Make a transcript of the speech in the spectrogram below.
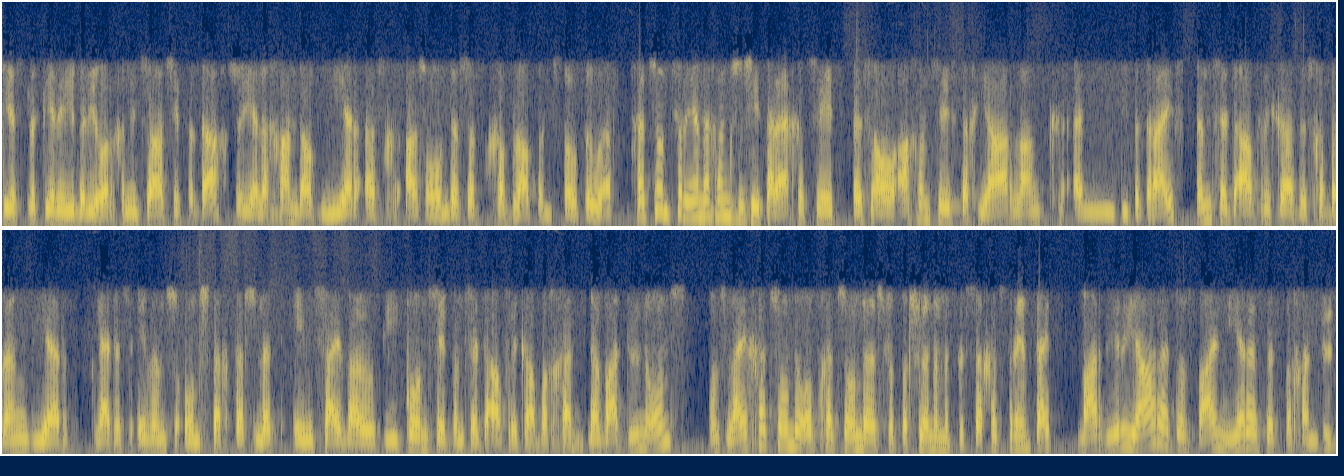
feestelikhede hier by die organisasie vandag. So julle gaan dalk meer as as honde sit geblaf en stilte hoor. Gesond vereniging soos jy reg gesê het, is al 68 jaar lank in die bedryf in Suid-Afrika. Dit is gebring deur Gladys Evans ons stigterslid en sy wou die konsep in Suid-Afrika begin. Nou wat doen ons? Ons lei gesonde op gesonde is vir persone met gesiggestremdheid, maar deur die jare het ons baie meer as dit begin doen.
